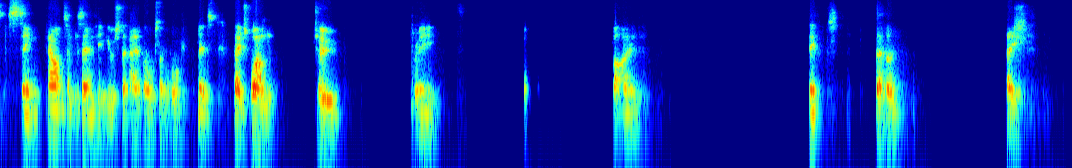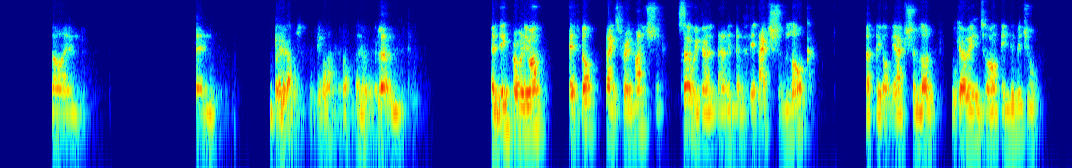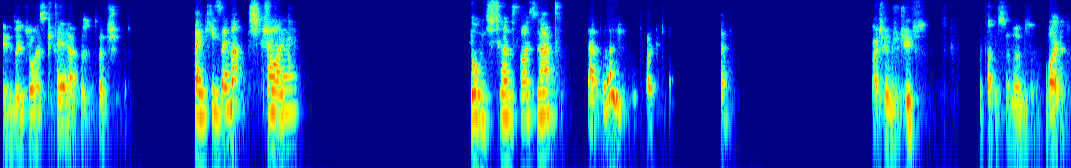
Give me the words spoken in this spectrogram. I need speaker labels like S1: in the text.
S1: to sing out. If there's anything you wish to add, alter or omit, page one, two, three, four, five, six, seven, eight, nine, ten, eleven. Anything from anyone? If not, thanks very much. So we go and the action log. Nothing on the action log. We'll go into our individual, individualized care presentation.
S2: Thank you so much.
S3: Shall I- You want me to turn the slides now?
S2: That one.
S1: I to introduce. That's a note, like.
